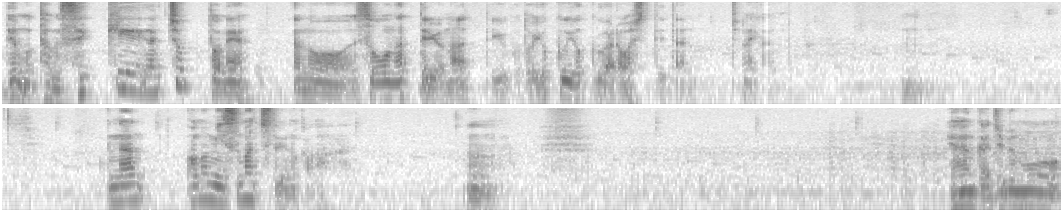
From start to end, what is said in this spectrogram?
でも多分設計がちょっとねあのそうなってるよなっていうことをよくよく表してたんじゃないかな。と。うん、なんこのミスマッチというのかな。うん。いやなんか自分も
